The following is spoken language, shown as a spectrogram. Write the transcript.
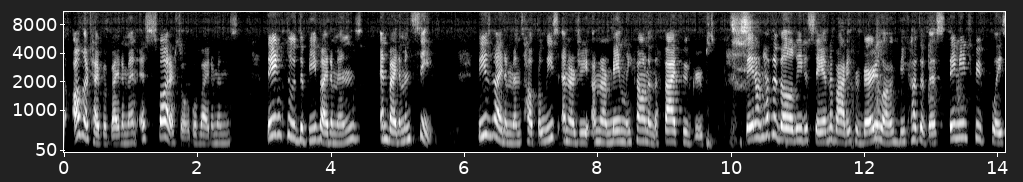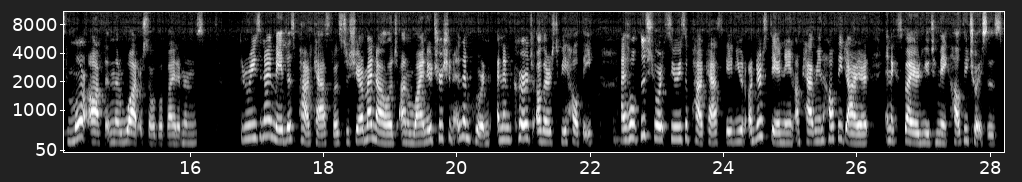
The other type of vitamin is water soluble vitamins. They include the B vitamins and vitamin C. These vitamins help release energy and are mainly found in the five food groups. They don't have the ability to stay in the body for very long. Because of this, they need to be replaced more often than water soluble vitamins. The reason I made this podcast was to share my knowledge on why nutrition is important and encourage others to be healthy. I hope this short series of podcasts gave you an understanding of having a healthy diet and inspired you to make healthy choices.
